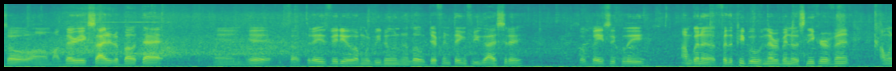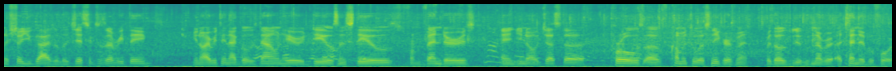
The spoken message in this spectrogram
So um, I'm very excited about that. And yeah, so today's video, I'm going to be doing a little different thing for you guys today. So basically, I'm gonna, for the people who've never been to a sneaker event, I wanna show you guys the logistics of everything. You know, everything that goes down here, deals and steals from vendors, and you know, just the pros of coming to a sneaker event for those of you who've never attended before.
